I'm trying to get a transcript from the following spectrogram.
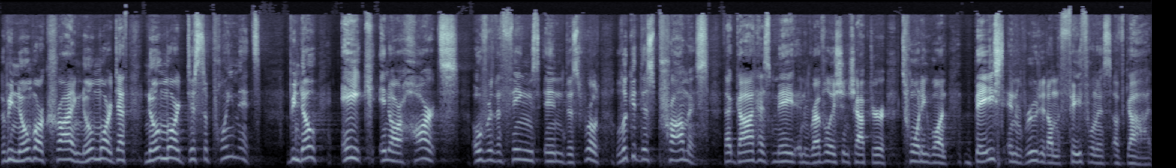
There'll be no more crying, no more death, no more disappointment. There'll be no ache in our hearts over the things in this world. Look at this promise that God has made in Revelation chapter 21, based and rooted on the faithfulness of God.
